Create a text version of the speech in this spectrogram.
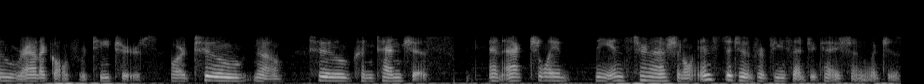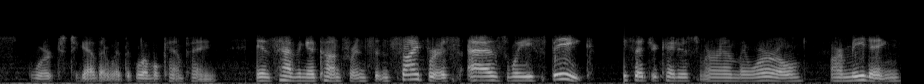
too radical for teachers, or too no, too contentious? And actually, the International Institute for Peace Education, which is works together with the Global Campaign, is having a conference in Cyprus as we speak. Peace educators from around the world are meeting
